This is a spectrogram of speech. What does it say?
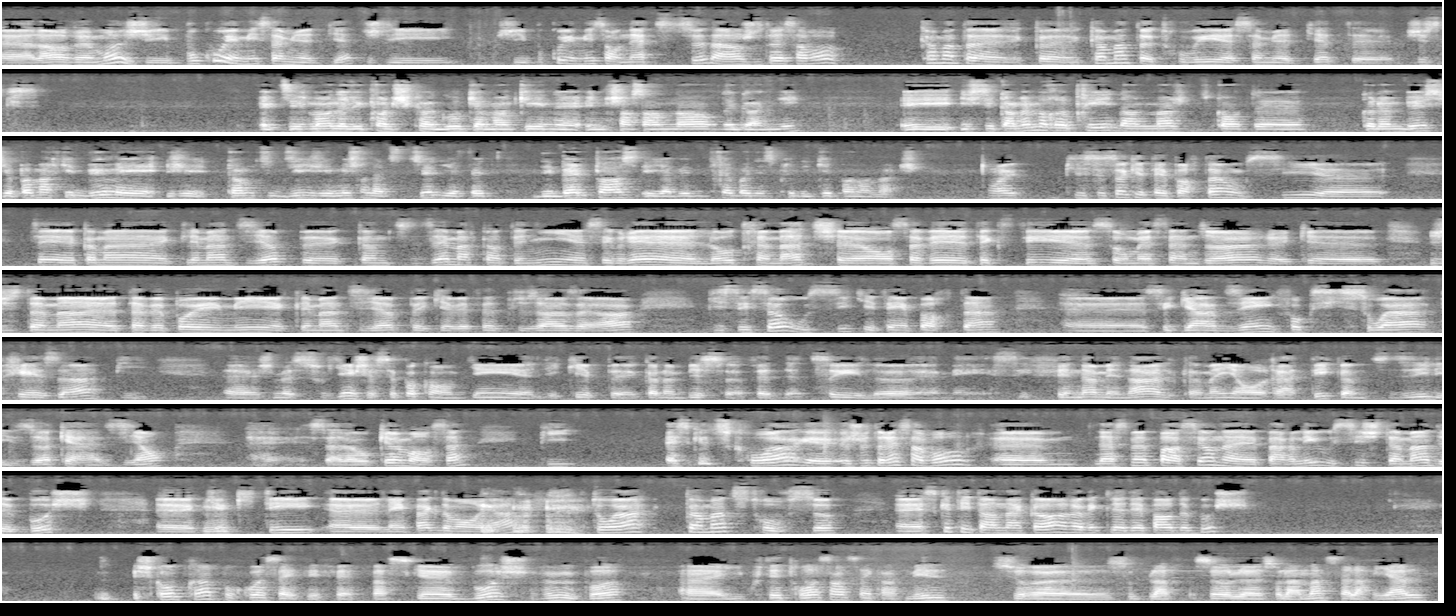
Euh, alors, moi, j'ai beaucoup aimé Samuel Piette. J'ai beaucoup aimé son attitude. Alors, je voudrais savoir comment tu as, trouvé Samuel Piette jusqu'ici? Effectivement, on a vu contre Chicago qui a manqué une, une chance en or de gagner. Et il s'est quand même repris dans le match contre euh, Columbus. Il n'a pas marqué de but, mais comme tu dis, j'ai aimé son attitude. Il a fait des belles passes et il avait un très bon esprit d'équipe pendant le match. Oui, puis c'est ça qui est important aussi. Euh, comment Clément Diop, euh, comme tu disais, Marc-Anthony, euh, c'est vrai, l'autre match, on s'avait texté sur Messenger que justement, tu n'avais pas aimé Clément Diop qui avait fait plusieurs erreurs. Puis c'est ça aussi qui est important. Ces gardiens, il faut qu'ils soient présents. Puis euh, je me souviens, je ne sais pas combien l'équipe euh, Columbus a fait de tirs, là, mais c'est phénoménal comment ils ont raté, comme tu dis, les occasions. Euh, ça n'a aucun bon sens. Puis, est-ce que tu crois, je voudrais savoir, la semaine passée, on avait parlé aussi justement de Bush qui a mm. quitté l'Impact de Montréal. Toi, comment tu trouves ça? Est-ce que tu es en accord avec le départ de Bush? je comprends pourquoi ça a été fait. Parce que Bush veut ou pas, euh, il coûtait 350 000 sur, euh, sur, la masse salariale.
